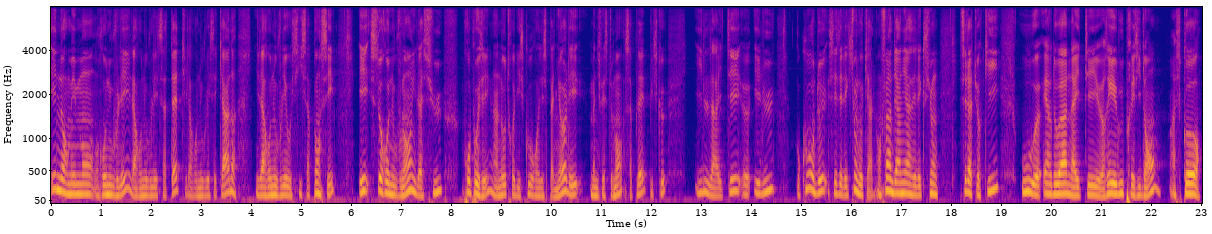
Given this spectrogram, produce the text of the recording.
énormément renouvelé, il a renouvelé sa tête, il a renouvelé ses cadres, il a renouvelé aussi sa pensée, et ce renouvelant, il a su proposer un autre discours aux Espagnols, et manifestement ça plaît, puisque il a été euh, élu au cours de ces élections locales. Enfin, dernière élection, c'est la Turquie, où euh, Erdogan a été euh, réélu président, un score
